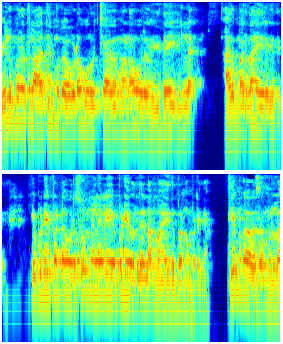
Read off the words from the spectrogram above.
விழுப்புரத்தில் அதிமுகவோட ஒரு உற்சாகமான ஒரு இதே இல்லை. அது மாதிரி தான் இருக்குது. இப்படிப்பட்ட ஒரு சூழ்நிலையில் எப்படி வந்து நம்ம இது பண்ண முடியும்? திமுக வசமுள்ள உள்ள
